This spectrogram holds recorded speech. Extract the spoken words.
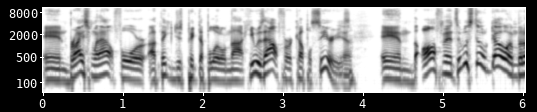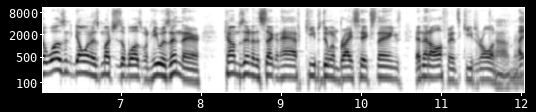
and Bryce went out for I think he just picked up a little knock. He was out for a couple series. Yeah. And the offense, it was still going, but it wasn't going as much as it was when he was in there. Comes into the second half, keeps doing Bryce Hicks things, and then offense keeps rolling. Oh, uh,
